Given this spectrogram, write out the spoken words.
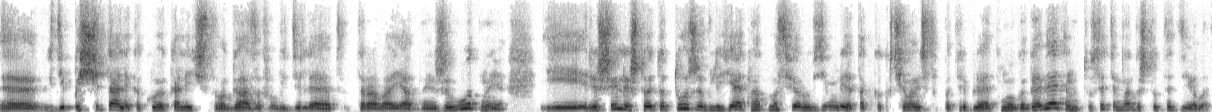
э, где посчитали, какое количество газов выделяют травоядные животные, и решили, что это тоже влияет на атмосферу в Земле, так как человечество потребляет много говядины, то с этим надо что-то делать.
